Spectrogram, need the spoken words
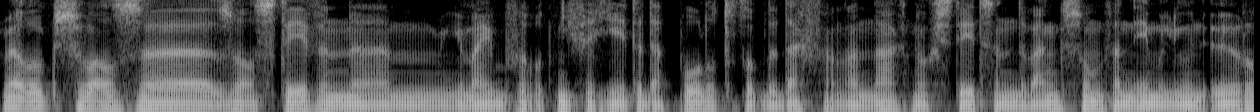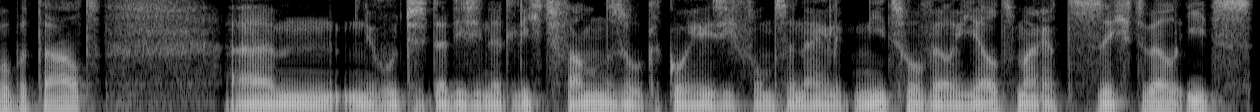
Wel, ook zoals, uh, zoals Steven, um, je mag bijvoorbeeld niet vergeten dat Polen tot op de dag van vandaag nog steeds een dwangsom van 1 miljoen euro betaalt. Um, nu goed, dat is in het licht van zulke cohesiefondsen eigenlijk niet zoveel geld, maar het zegt wel iets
